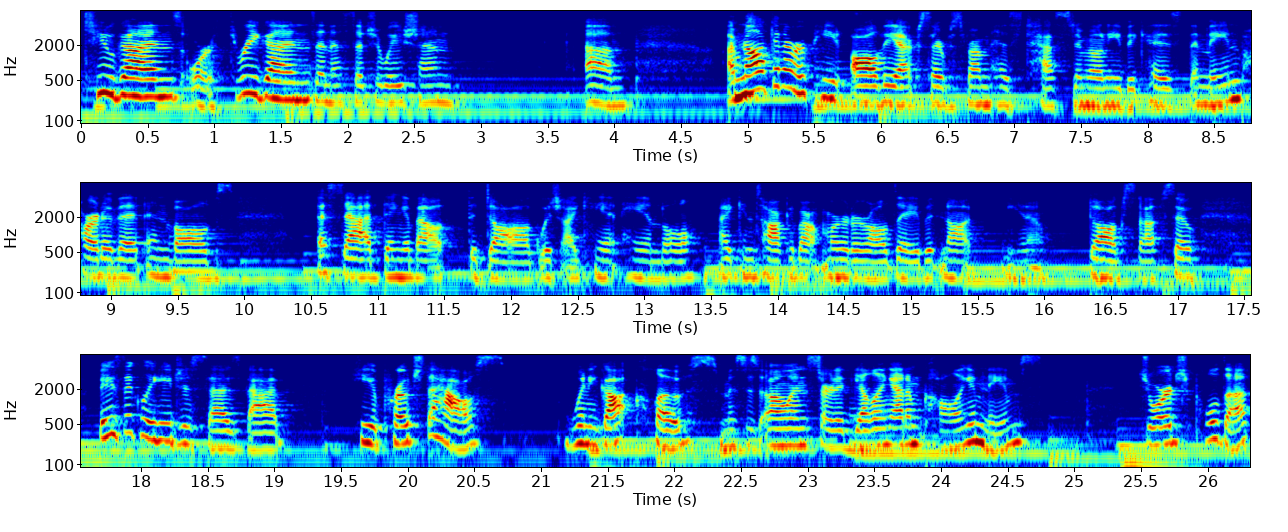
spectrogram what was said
two guns or three guns in this situation. Um, I'm not going to repeat all the excerpts from his testimony because the main part of it involves a sad thing about the dog, which I can't handle. I can talk about murder all day, but not, you know, dog stuff. So basically, he just says that he approached the house. When he got close, Mrs. Owen started yelling at him, calling him names. George pulled up.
